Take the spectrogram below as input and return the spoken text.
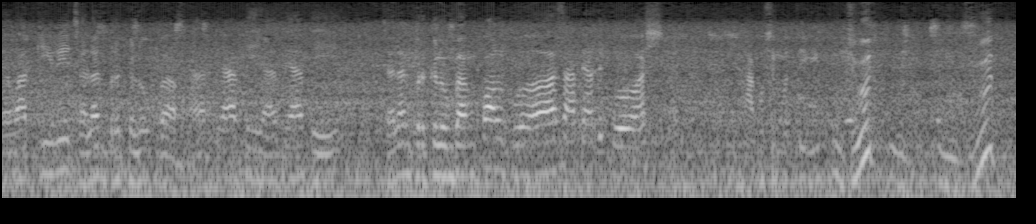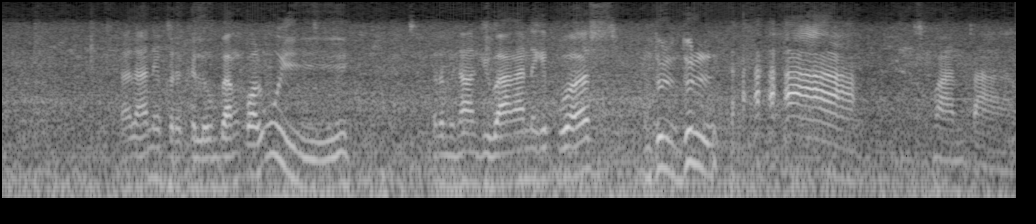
Lewat kiri jalan bergelombang. Hati-hati, hati-hati. Jalan bergelombang pol, Bos. Hati-hati, Bos. Aku sing wedi iki unjut. Jalane bergelombang pol. Wih. Terminal Giwangan iki, Bos. Ndul-ndul. Mantap.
